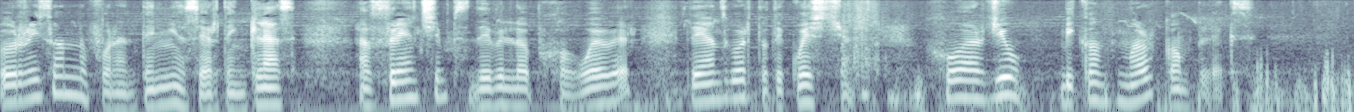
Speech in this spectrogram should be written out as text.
or reason for attending a certain class. As friendships develop, however, the answer to the question, Who are you? Becomes more complex.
